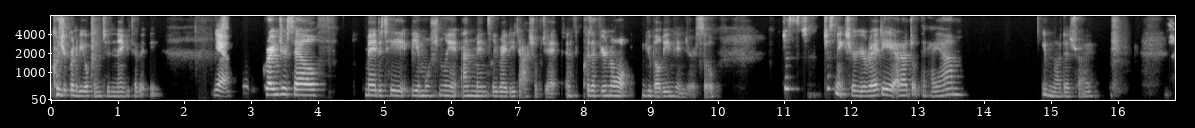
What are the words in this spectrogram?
because you're going to be open to negativity. Yeah. Ground yourself, meditate, be emotionally and mentally ready to ash object. Because if you're not, you will be in danger. So just just make sure you're ready. And I don't think I am, even though I did try.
